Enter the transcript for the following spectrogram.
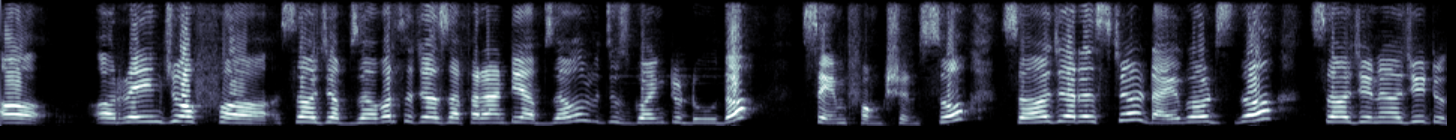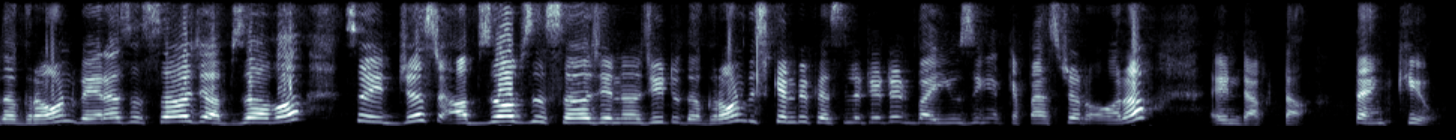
a, a range of uh, surge absorber such as a Ferranti absorber which is going to do the same function. So, surge arrestor diverts the surge energy to the ground whereas a surge absorber, so it just absorbs the surge energy to the ground which can be facilitated by using a capacitor or a inductor. Thank you.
